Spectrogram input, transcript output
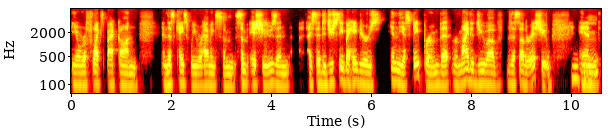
you know reflects back on in this case we were having some some issues. And I said, Did you see behaviors in the escape room that reminded you of this other issue. Mm-hmm. And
